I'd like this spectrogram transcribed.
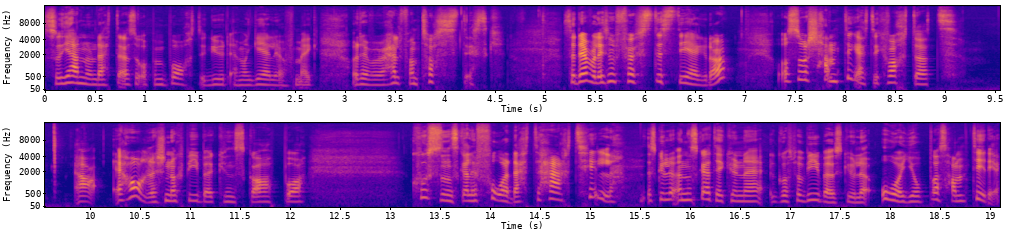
Så gjennom dette så åpenbarte Gud evangeliet for meg, og det var jo helt fantastisk. Så det var liksom første steg, da. Og så kjente jeg etter hvert at ja, jeg har ikke nok bibelkunnskap, og hvordan skal jeg få dette her til? Jeg skulle ønske at jeg kunne gått på bibelskole og jobba samtidig,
